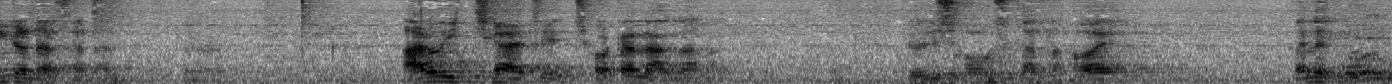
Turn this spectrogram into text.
ইন্টারন্যাশনাল আরও ইচ্ছা আছে ছটা লাগানো। যদি সংস্থান হয়, তাহলে করব।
